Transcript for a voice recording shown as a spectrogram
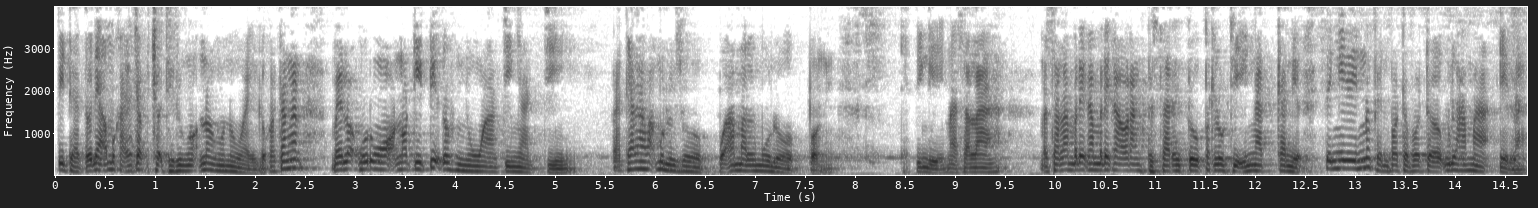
Pidatone kamu gak cocok jok dirungokno ngono wae lho. Kadang kan melok ngrungokno titik terus nyuwaci nyaci. Padahal awakmu lho sapa, amalmu lho nih. Jadi nggih masalah masalah mereka-mereka orang besar itu perlu diingatkan ya. Sing ngilingno ben padha-padha ulama lah.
